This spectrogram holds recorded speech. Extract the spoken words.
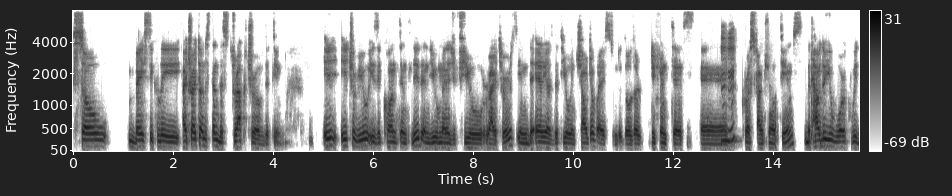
So basically, I try to understand the structure of the team. each of you is a content lead and you manage a few writers in the areas that you're in charge of. I assume that those are different uh, mm-hmm. cross functional teams. But how do you work with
